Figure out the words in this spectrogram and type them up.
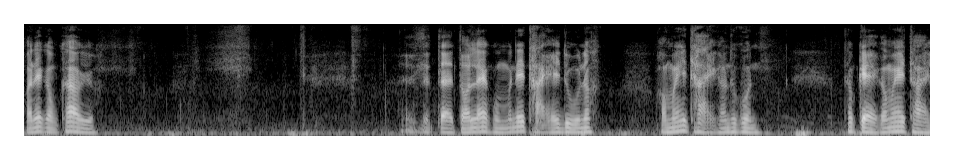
วันได้กับข้าวอยู่ แต่ตอนแรกผมไม่ได้ถ่ายให้ดูเนาะเขาไม่ให้ถ่ายครับทุกคนเท่าแก่เขาไม่ให้ถ่าย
